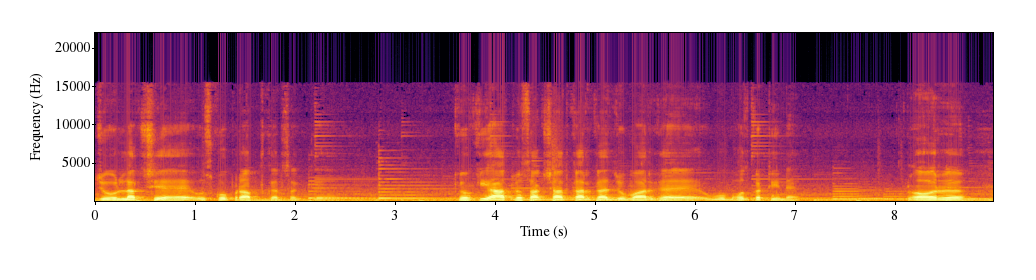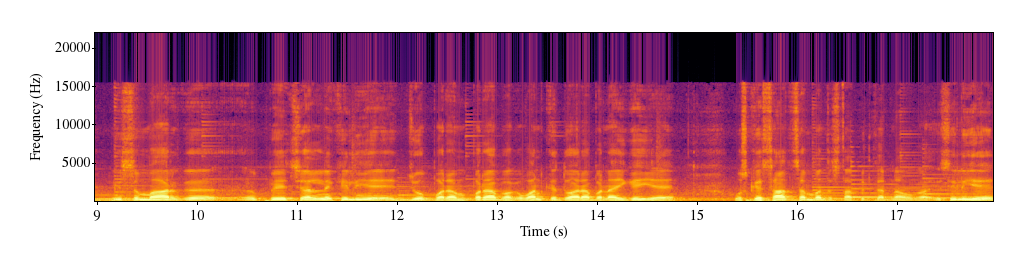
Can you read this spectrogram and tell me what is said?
जो लक्ष्य है, उसको प्राप्त कर सकते हैं। क्योंकि आत्म साक्षात्कार का जो मार्ग है, वो बहुत कठिन है। और इस मार्ग पे चलने के लिए जो परंपरा भगवान के द्वारा बनाई गई है, उसके साथ संबंध स्थापित करना होगा। इसीलिए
